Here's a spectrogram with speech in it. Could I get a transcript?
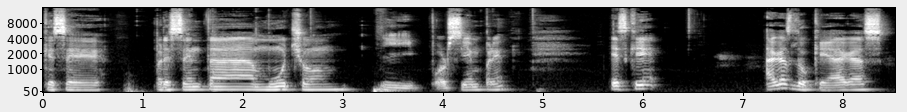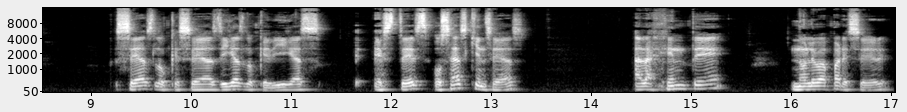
que se presenta mucho y por siempre, es que hagas lo que hagas, seas lo que seas, digas lo que digas, estés o seas quien seas, a la gente no le va a parecer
